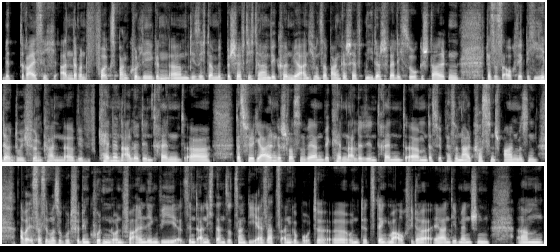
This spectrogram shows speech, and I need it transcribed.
mit 30 anderen Volksbankkollegen, ähm, die sich damit beschäftigt haben, wie können wir eigentlich unser Bankgeschäft niederschwellig so gestalten, dass es auch wirklich jeder durchführen kann. Äh, wir kennen alle den Trend, äh, dass Filialen geschlossen werden. Wir kennen alle den Trend, äh, dass wir Personalkosten sparen müssen. Aber ist das immer so gut für den Kunden? Und vor allen Dingen, wie sind eigentlich dann sozusagen die Ersatzangebote? Äh, und jetzt denken wir auch wieder eher an die die Menschen, ähm,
